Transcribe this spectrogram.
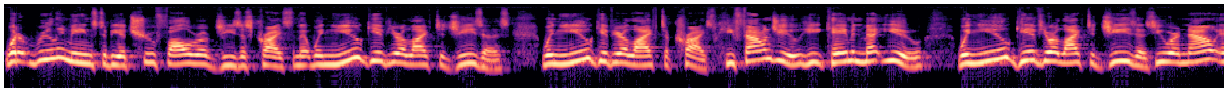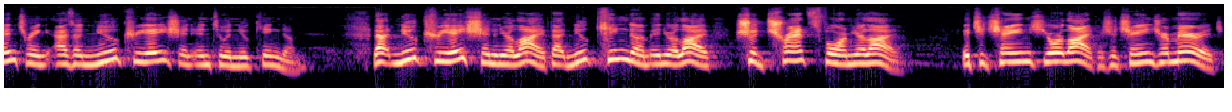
what it really means to be a true follower of Jesus Christ. And that when you give your life to Jesus, when you give your life to Christ, He found you, He came and met you. When you give your life to Jesus, you are now entering as a new creation into a new kingdom. That new creation in your life, that new kingdom in your life should transform your life. It should change your life. It should change your marriage.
